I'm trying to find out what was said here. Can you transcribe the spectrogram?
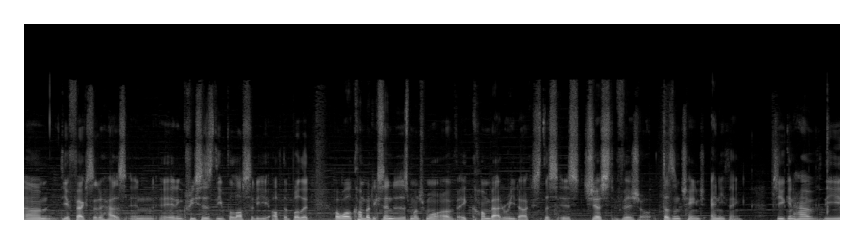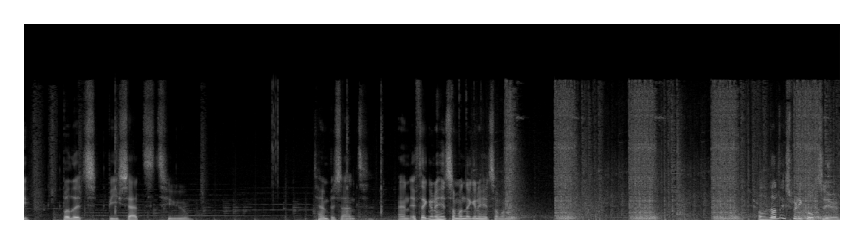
Um, the effects that it has in it increases the velocity of the bullet but while combat extended is much more of a combat redux this is just visual. It doesn't change anything. So you can have the bullets be set to 10% and if they're gonna hit someone they're gonna hit someone. Oh that looks pretty cool too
